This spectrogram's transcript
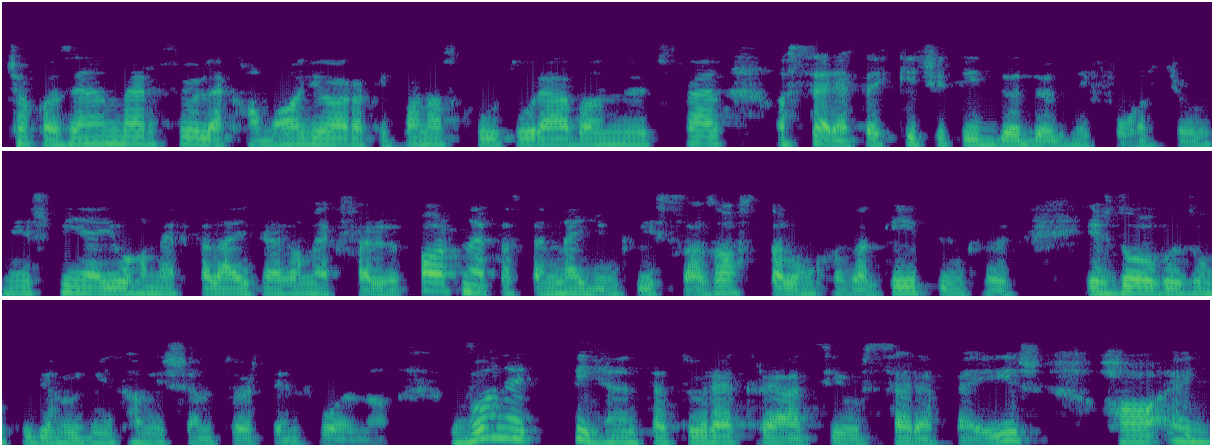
csak az ember, főleg ha magyar, aki panaszkultúrában nőtt fel, az szeret egy kicsit így dödögni, fortyogni, és milyen jó, ha megtaláljuk ez a megfelelő partnert, aztán megyünk vissza az asztalunkhoz, a gépünkhöz, és dolgozunk ugyanúgy, mintha mi sem történt volna. Van egy pihentető rekreációs szerepe is, ha egy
